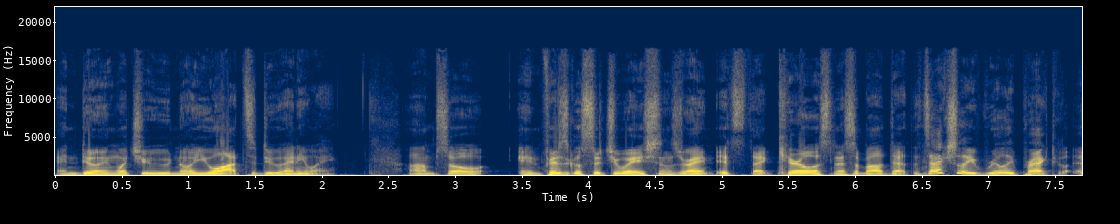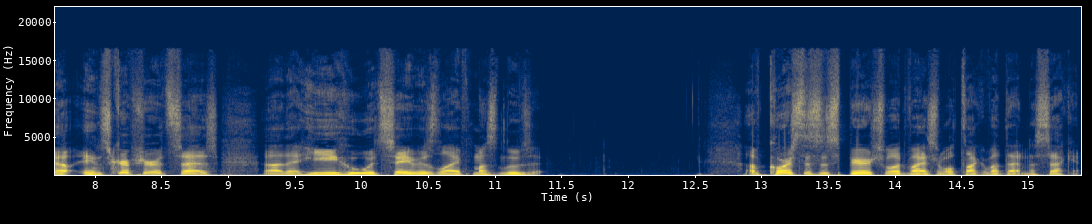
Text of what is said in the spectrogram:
and doing what you know you ought to do anyway. Um, so in physical situations, right, it's that carelessness about death. It's actually really practical. Uh, in Scripture, it says uh, that he who would save his life must lose it. Of course, this is spiritual advice, and we'll talk about that in a second.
